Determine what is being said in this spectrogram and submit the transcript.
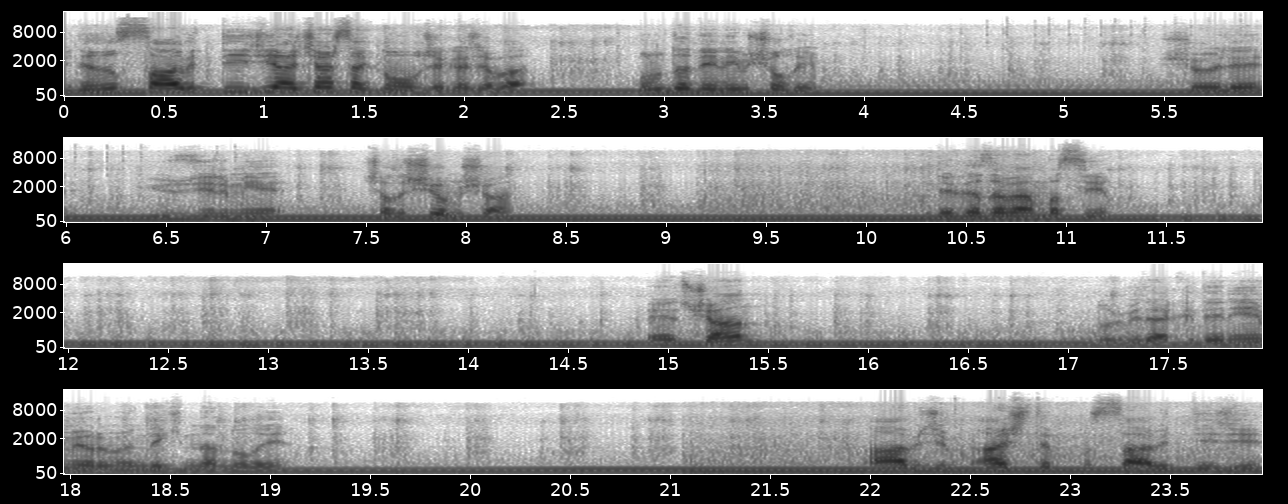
Bir de hız sabitleyiciyi açarsak ne olacak acaba? Bunu da denemiş olayım. Şöyle 120'ye çalışıyor mu şu an? Bir de gaza ben basayım. Evet şu an Dur bir dakika deneyemiyorum öndekinden dolayı. Abicim açtım hız sabitleyiciyi.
